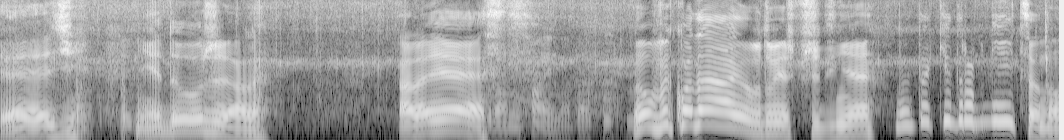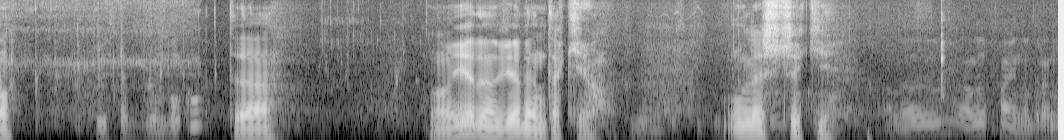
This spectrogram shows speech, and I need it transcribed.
Siedzi. Nieduży, ale. Ale jest. fajne, tak? No wykładają, bo to wiesz, przy dnie. No takie drobnice, no. Tu jest tak głęboko? Ta. No jeden w jeden takie o. Leszczyki. Ale, ale fajne branie.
